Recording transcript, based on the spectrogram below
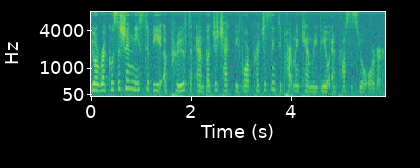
Your requisition needs to be approved and budget checked before purchasing department can review and process your order.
